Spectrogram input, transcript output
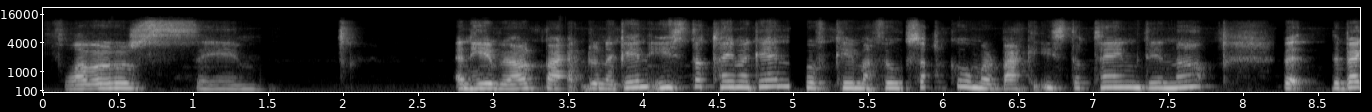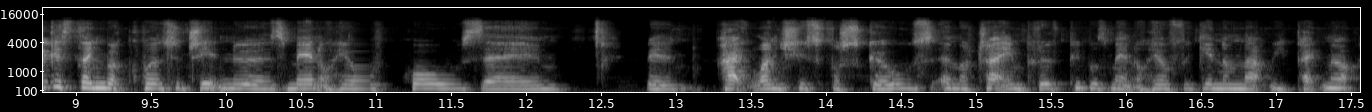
flowers. And here we are back doing again, Easter time again. We've came a full circle and we're back at Easter time doing that. But the biggest thing we're concentrating now is mental health calls. Um, we pack lunches for schools and we're trying to improve people's mental health. We give them that wee pick up.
